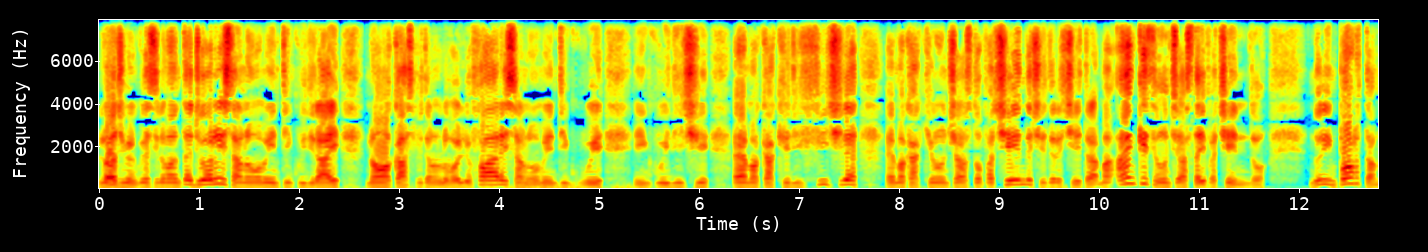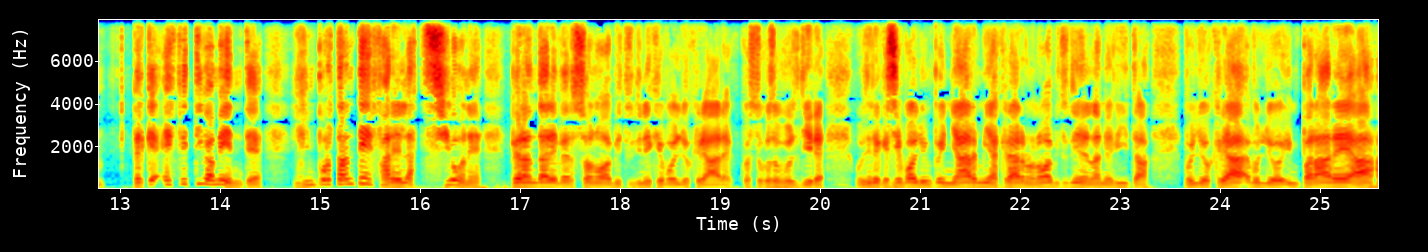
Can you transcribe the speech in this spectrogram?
Logico, in questi 90 giorni saranno momenti in cui dirai no, caspita, non lo voglio fare, saranno momenti in cui, in cui dici eh, ma cacchio è difficile, eh, ma cacchio non ce la sto facendo, eccetera, eccetera. Ma anche se non ce la stai facendo, non importa, perché effettivamente l'importante è fare l'azione per andare verso la nuova abitudine che voglio creare. Questo cosa vuol dire? Vuol dire che se voglio impegnarmi a creare una nuova abitudine nella mia vita, voglio, crea- voglio imparare a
